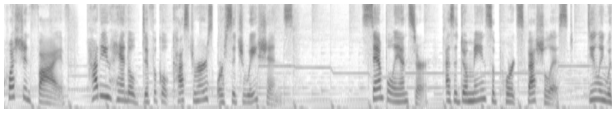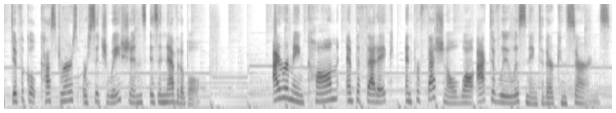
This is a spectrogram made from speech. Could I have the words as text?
Question 5. How do you handle difficult customers or situations? Sample answer As a domain support specialist, dealing with difficult customers or situations is inevitable. I remain calm, empathetic, and professional while actively listening to their concerns.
